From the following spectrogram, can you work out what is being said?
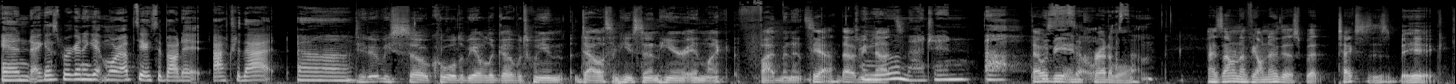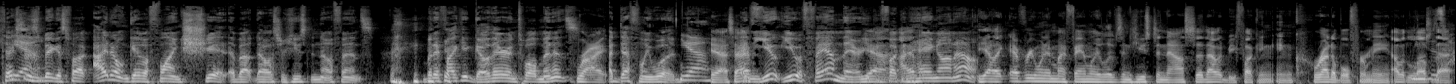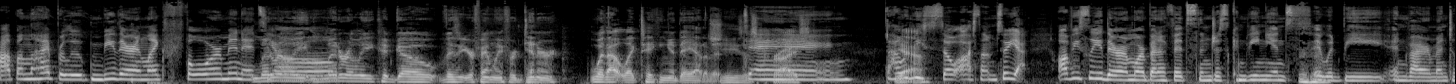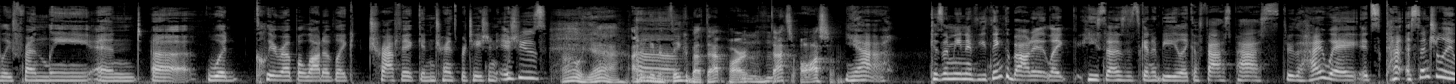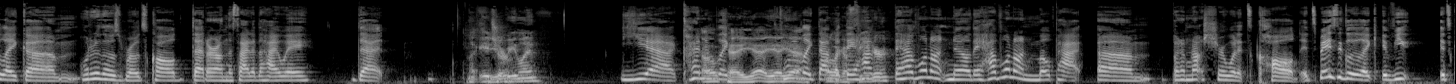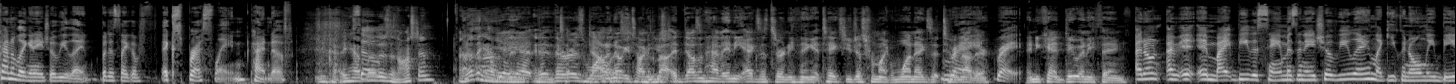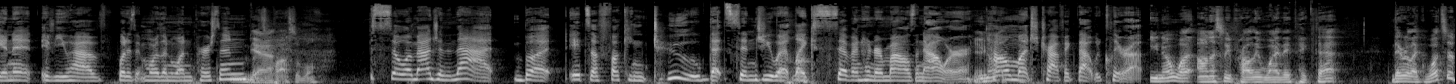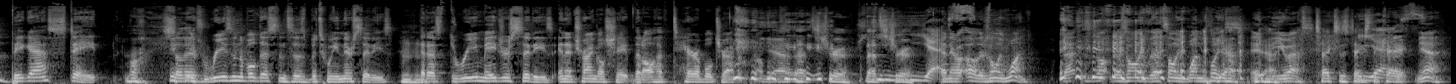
and I guess we're going to get more updates about it after that. Dude, it would be so cool to be able to go between Dallas and Houston here in like five minutes. Yeah, that would be Can be you nuts. imagine? Oh, That would be so incredible. awesome. As I don't know if y'all know this, but Texas is big. Texas Yeah. is big as fuck. I don't give a flying shit about Dallas or Houston, no offense. But if I could go there in 12 minutes, Right. I definitely would. Yeah. Yeah, so And I've- you, you a fam there, you Yeah, can fucking I've- hang on out. Yeah, like everyone in my family lives in Houston now, so that would be fucking incredible for me. I would You love just that. hop on the Hyperloop and be there in like four minutes. Literally, y'all. literally could go visit your family for dinner without like taking a day out of it. Jesus Christ. Dang. That would be so awesome. So yeah, obviously there are more benefits than just convenience. Mm-hmm. It would be environmentally friendly and uh, would clear up a lot of like traffic and transportation issues. Oh yeah, I didn't even think about that part. Mm-hmm. That's awesome. Yeah. Because I mean, if you think about it, like he says, it's going to be like a fast pass through the highway. It's ki essentially like um, what are those roads called that are on the side of the highway? That Like HRV lane? Yeah, kind of like Okay, yeah, yeah, kind yeah. of like that. Or but like they feeder? have they have one on no, they have one on Mopac, um, but I'm not sure what it's called. It's basically like if you. It's kind of like an HOV lane, but it's like a f- express lane, kind of. They have So- those in Austin. I know they have Yeah, them. yeah, in, th- in there Te- is one. I know what you're talking about. It doesn't have any exits or anything. It takes you just from like one exit to Right, another. right. And you can't do anything. I don't. I, it, it might be the same as an HOV lane. Like you can only be in it if you have what is it, more than one person. Yeah. It's possible. So imagine that, but it's a fucking tube that sends you at like 700 miles an hour. know How what? much traffic that would clear up? You know what? Honestly, probably why they picked that. They were like, "What's a big ass state?" so there's reasonable distances between their cities Mm-hmm. that has three major cities in a triangle shape that all have terrible traffic problems. Yeah, that's true. That's true. Yes. And they're like, "Oh, there's only one. That is not, there's only that's only one place Yeah, in yeah. the U.S." Texas takes Yes. the cake. Yeah.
